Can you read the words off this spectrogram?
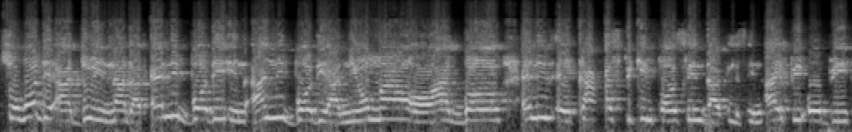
So what they are doing now that anybody in anybody, Anioma or Agbo, any a speaking person that is in IPOB,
